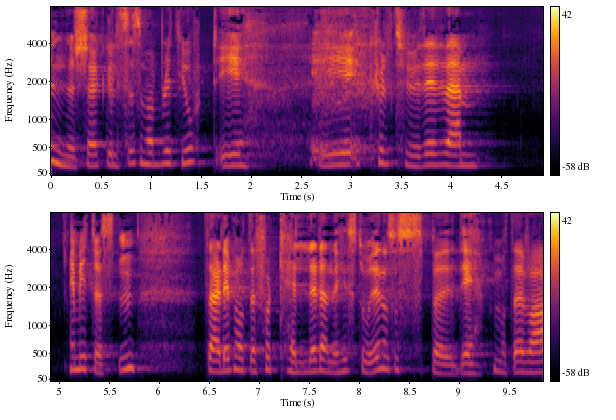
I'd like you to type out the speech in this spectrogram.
undersøkelse som har blitt gjort i, i kulturer um, i Midtøsten, der de på en måte forteller denne historien, og så spør de på en måte, hva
